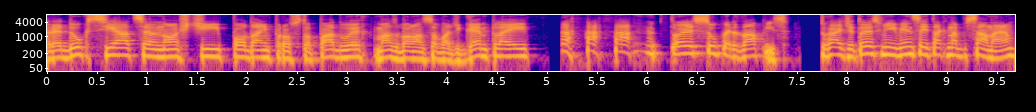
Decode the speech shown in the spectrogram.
Redukcja celności podań prostopadłych ma zbalansować gameplay. to jest super zapis. Słuchajcie, to jest mniej więcej tak napisane.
